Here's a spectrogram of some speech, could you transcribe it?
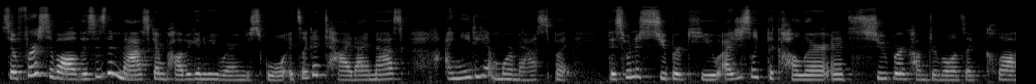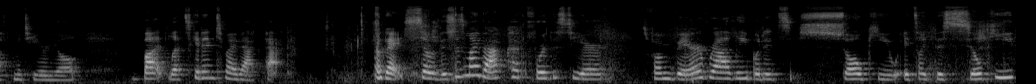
so first of all, this is the mask I'm probably gonna be wearing to school. It's like a tie-dye mask. I need to get more masks, but this one is super cute. I just like the color and it's super comfortable. It's like cloth material. But let's get into my backpack. Okay, so this is my backpack for this year. It's from Vera Bradley, but it's so cute. It's like this silky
